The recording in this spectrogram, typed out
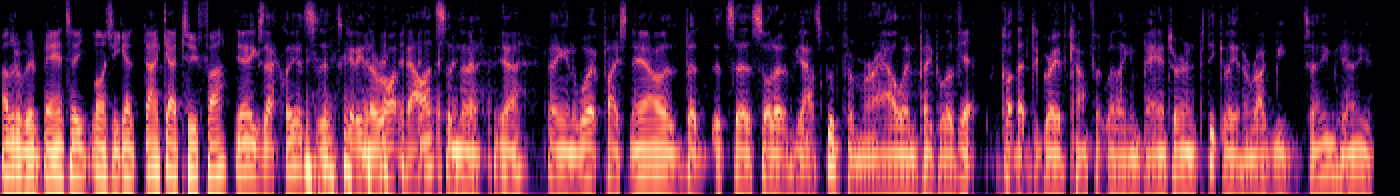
a little bit of banter, as long as you get, don't go too far. Yeah, exactly. It's it's getting the right balance and uh, yeah, being in a workplace now, but it's a sort of yeah, it's good for morale when people have Yeah. got that degree of comfort where they can banter, and particularly in a rugby team, you know. You,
